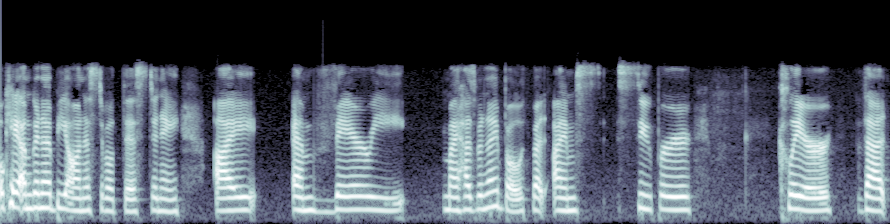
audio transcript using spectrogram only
okay, I'm going to be honest about this, Denaye. I am very, my husband and I both, but I'm super clear that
